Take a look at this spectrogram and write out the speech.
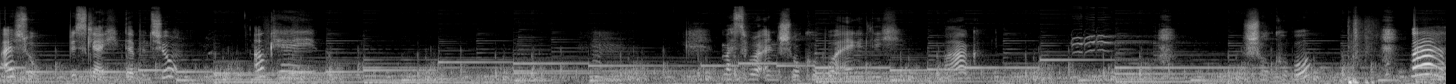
Also, bis gleich in der Pension. Okay. Was wohl ein Schokobo eigentlich mag? Schokobo? Ah!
